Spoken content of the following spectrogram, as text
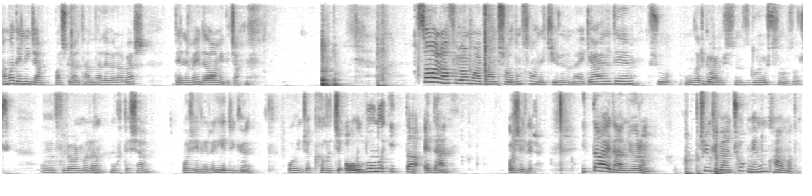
Ama deneyeceğim. Başka yöntemlerle beraber denemeye devam edeceğim. Sonra Flormar'dan almış olduğum son iki ürünüme geldim. Şu bunları görmüşsünüz, duymuşsunuzdur. E, Flormar'ın muhteşem ojeleri 7 gün boyunca kalıcı olduğunu iddia eden ojeleri. İddia eden diyorum. Çünkü ben çok memnun kalmadım.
